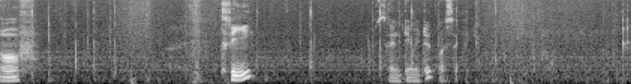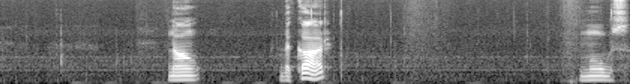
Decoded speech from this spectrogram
of 3 centimeter per second. Now, the car moves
